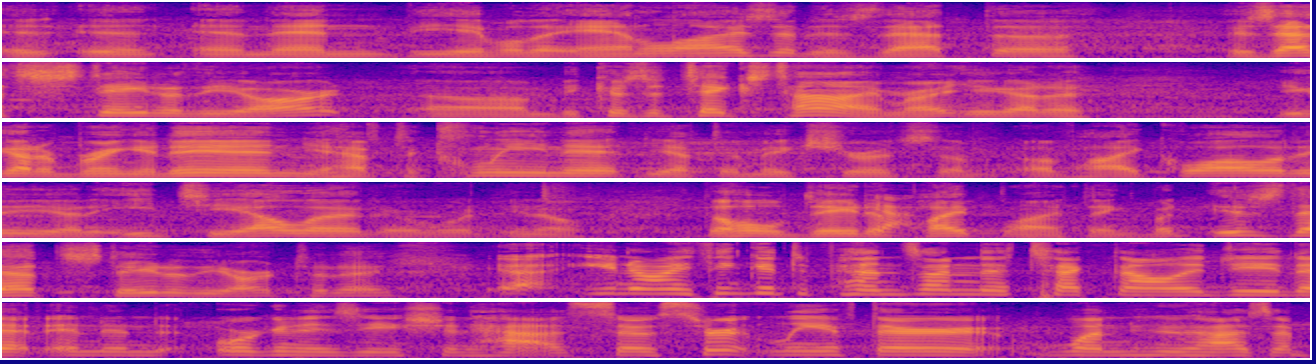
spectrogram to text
and, and, then be able to analyze it? Is that the, is that state of the art? Um, because it takes time, right? You got to you got to bring it in, you have to clean it, you have to make sure it's of, of high quality, you got to ETL it, or what, you know, the whole data yeah. pipeline thing. But is that state of the art today? Yeah, you know, I think it depends on the technology that an organization has. So certainly if they're one who has a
